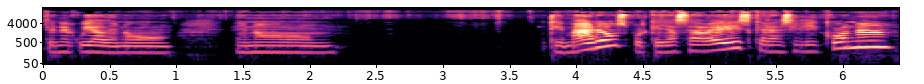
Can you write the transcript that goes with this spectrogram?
Tener cuidado de no, de no quemaros, porque ya sabéis que la silicona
